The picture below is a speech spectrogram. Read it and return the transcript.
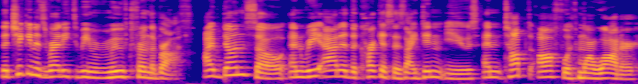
The chicken is ready to be removed from the broth. I've done so and re-added the carcasses I didn't use and topped off with more water.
